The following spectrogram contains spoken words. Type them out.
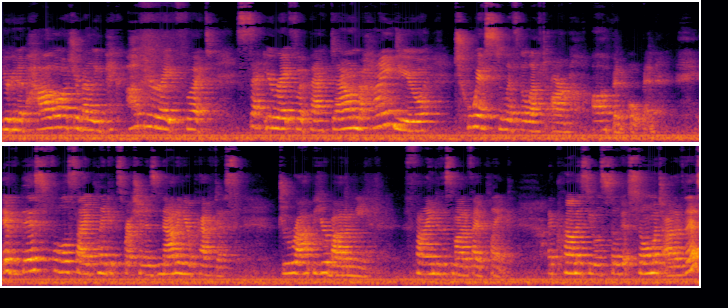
You're gonna hollow out your belly, pick up your right foot, set your right foot back down behind you, twist lift the left arm up and open. If this full side plank expression is not in your practice, drop your bottom knee. Find this modified plank. I promise you will still get so much out of this.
